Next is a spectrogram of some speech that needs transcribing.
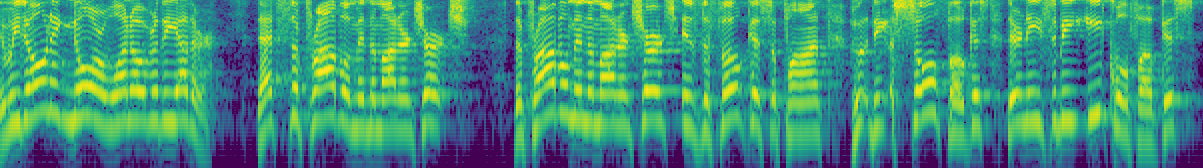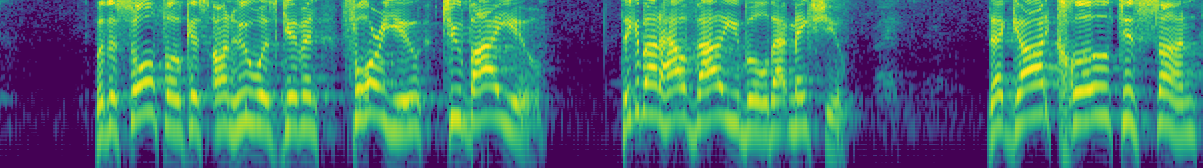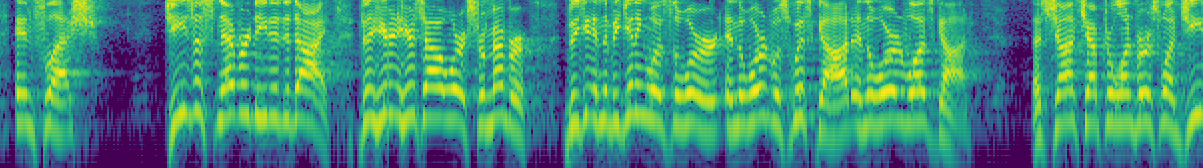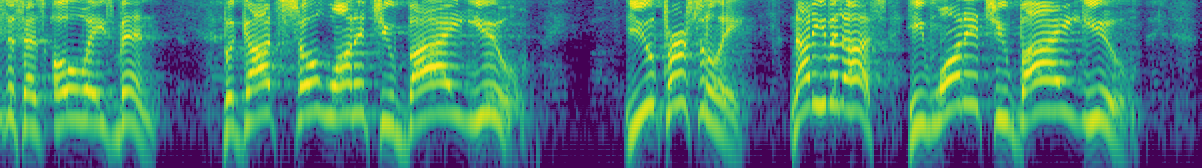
And we don't ignore one over the other. That's the problem in the modern church. The problem in the modern church is the focus upon who, the sole focus. There needs to be equal focus, but the sole focus on who was given for you to buy you. Think about how valuable that makes you. That God clothed his son in flesh. Jesus never needed to die. The, here, here's how it works. Remember, in the beginning was the Word, and the Word was with God, and the Word was God. That's John chapter 1, verse 1. Jesus has always been. But God so wanted to buy you, you personally, not even us. He wanted to buy you.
